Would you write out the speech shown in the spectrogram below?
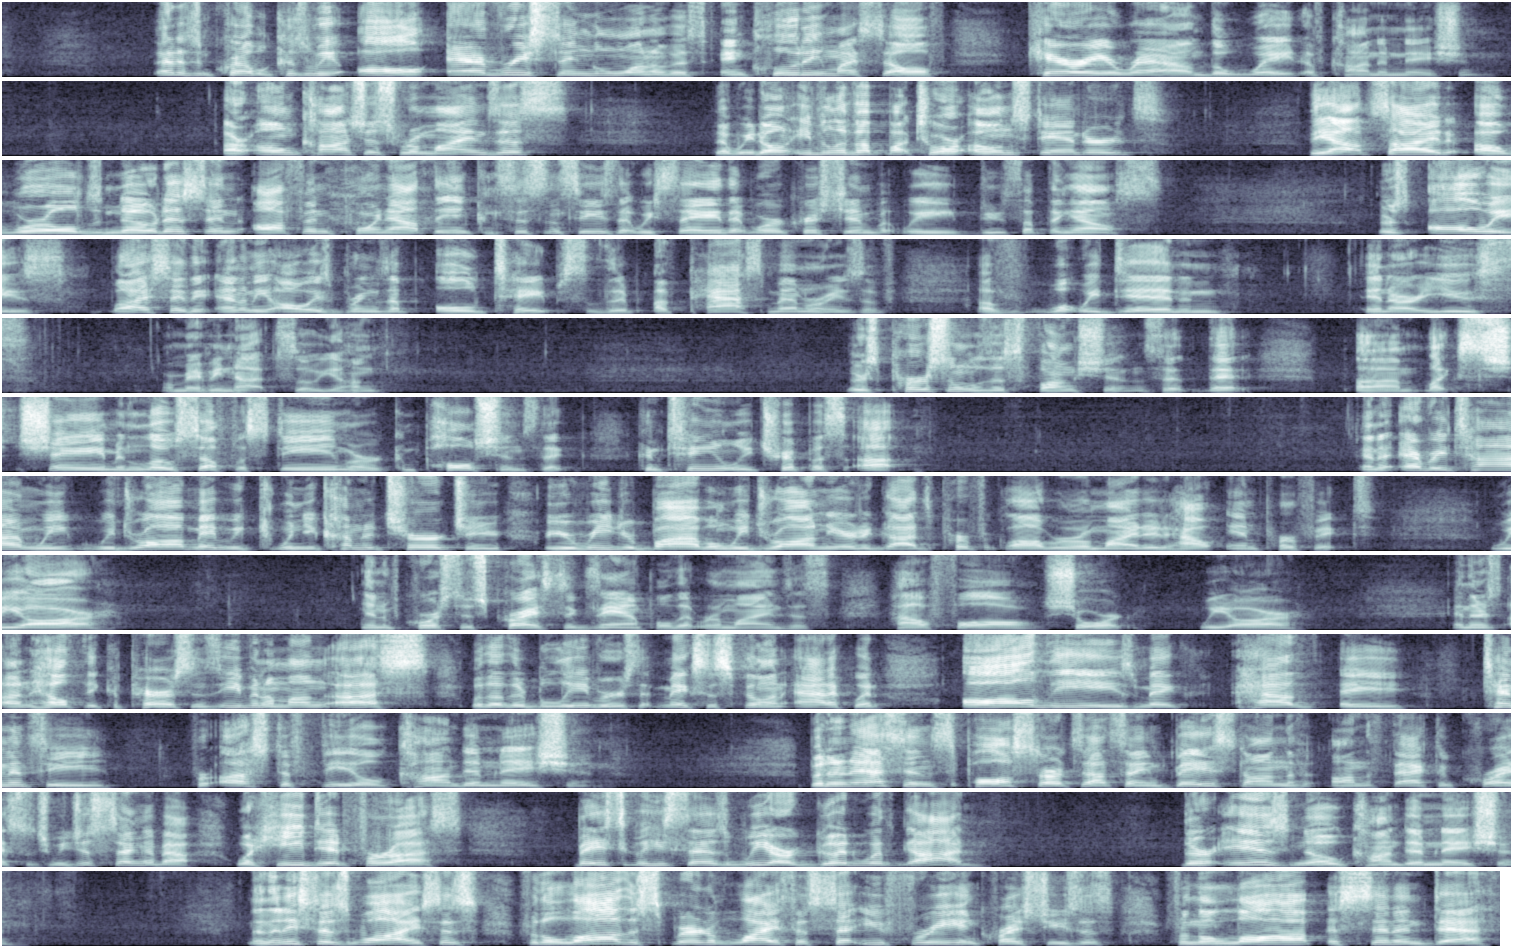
That is incredible because we all, every single one of us, including myself, carry around the weight of condemnation. Our own conscience reminds us that we don't even live up to our own standards. The outside uh, world notice and often point out the inconsistencies that we say that we're a Christian, but we do something else. There's always, well, I say the enemy always brings up old tapes of, of past memories of, of what we did in, in our youth or maybe not so young. There's personal dysfunctions that, that um, like shame and low self esteem or compulsions that continually trip us up. And every time we, we draw, maybe we, when you come to church or you, or you read your Bible and we draw near to God's perfect law, we're reminded how imperfect we are. And of course, there's Christ's example that reminds us how fall short we are and there's unhealthy comparisons even among us with other believers that makes us feel inadequate. All these make have a tendency for us to feel condemnation. But in essence paul starts out saying based on the, on the fact of christ which we just sang about what he did for us basically he says we are good with god. There is no condemnation and then he says, Why? He says, For the law of the Spirit of life has set you free in Christ Jesus from the law of sin and death.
